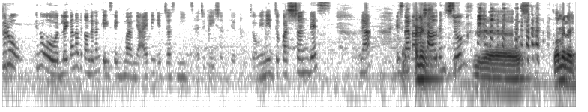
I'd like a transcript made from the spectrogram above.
Pero, tinuod, like, ano bitong dagan kay stigma niya, I think it just needs education, kid. So, we need to question this, na? Is that I our mean challenge, Jum? Yes. So I mean like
